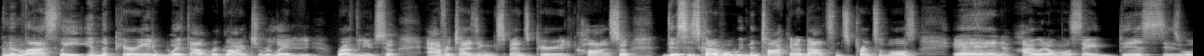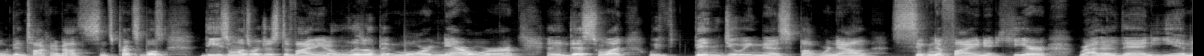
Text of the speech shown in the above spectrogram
And then lastly, in the period without regard to related revenue. So advertising expense period cost. So this is kind of what we've been talking about since principles. And I would almost say this is what we've been talking about since principles. These ones we're just dividing a little bit more narrower. And then this one, we've been doing this, but we're now signifying it here rather than in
